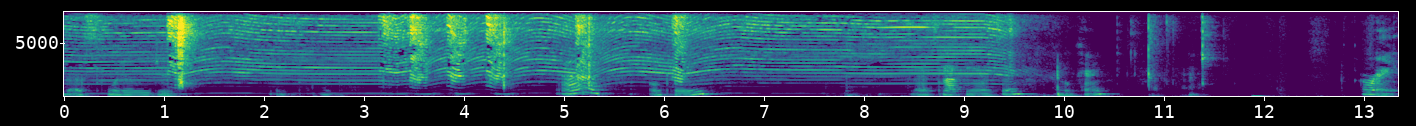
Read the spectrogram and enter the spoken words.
That's literally just... Ah, okay. That's not the answer. Okay. All right.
